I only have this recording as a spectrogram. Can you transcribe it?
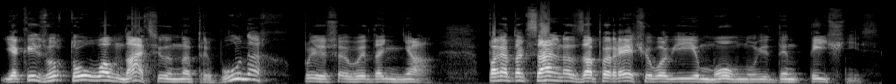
який згуртовував націю на трибунах, пише видання, парадоксально заперечував її мовну ідентичність.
